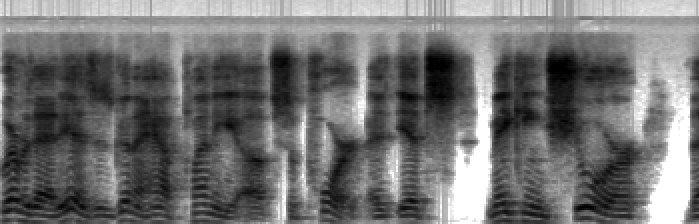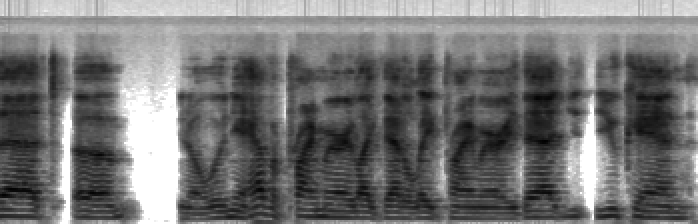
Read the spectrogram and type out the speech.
whoever that is is going to have plenty of support. It's making sure that um, you know when you have a primary like that, a late primary, that you can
